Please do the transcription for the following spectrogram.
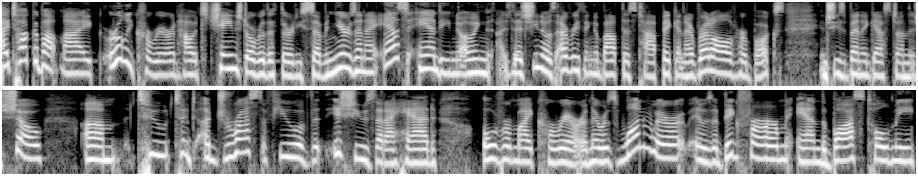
I talk about my early career and how it's changed over the 37 years. And I asked Andie, knowing that she knows everything about this topic, and I've read all of her books, and she's been a guest on the show, um, to to address a few of the issues that I had over my career. And there was one where it was a big firm and the boss told me,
